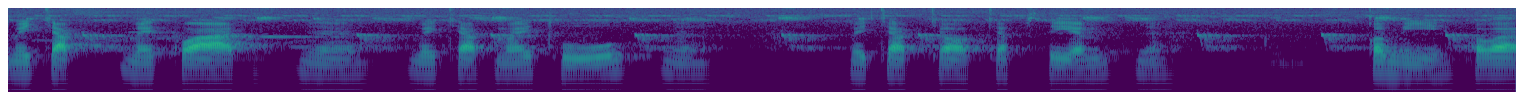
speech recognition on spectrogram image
ไม่จับไม้กวาดไม่จับไม้ถูไม่จับจอบจับเสียมก็มีเพราะว่า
